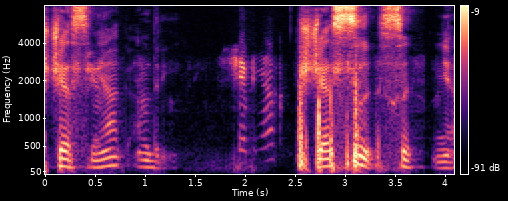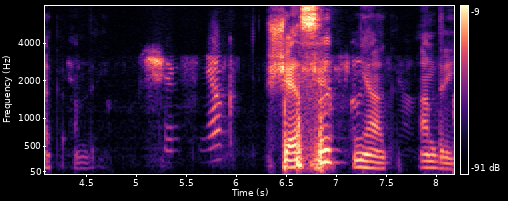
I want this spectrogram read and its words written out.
Щесняк Андрій. Щебняк? Щесняк Андрій. Щевняк? Щесняк Андрій.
